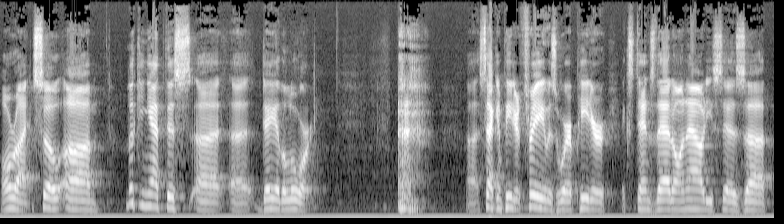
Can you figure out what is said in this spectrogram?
All right, so. Um, looking at this uh, uh, day of the Lord. uh, 2 Peter 3 was where Peter extends that on out. He says, uh,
